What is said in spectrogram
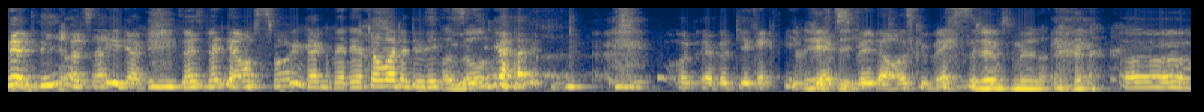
wäre niemals reingegangen. Selbst wenn der aufs Tor gegangen wäre, der Torwart hätte den so- gehalten. Und er wird direkt gegen James. Milner ausgewechselt. James Milner. Äh,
